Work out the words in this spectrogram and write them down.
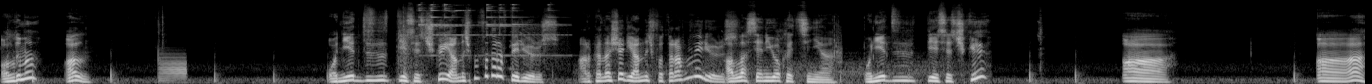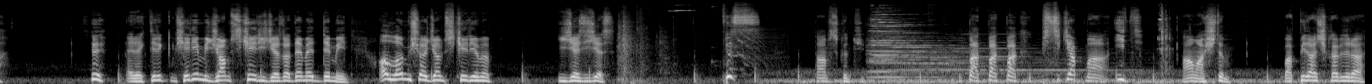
Oldu mu? Alın. O niye dıdıt diye ses çıkıyor? Yanlış mı fotoğraf veriyoruz? Arkadaşlar yanlış fotoğraf mı veriyoruz? Allah seni yok etsin ya. O niye dıdıt diye ses çıkıyor? Aa. Aa. Tüh. Elektrik bir şey diyeyim mi? Jumpscare yiyeceğiz ha demedi demeyin. Allah'ım inşallah jumpscare yemem. Yiyeceğiz yiyeceğiz. Pıs. Tamam sıkıntı yok. Bak bak bak. Pislik yapma ha. İt. Tamam açtım. Bak bir daha çıkabilir ha.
